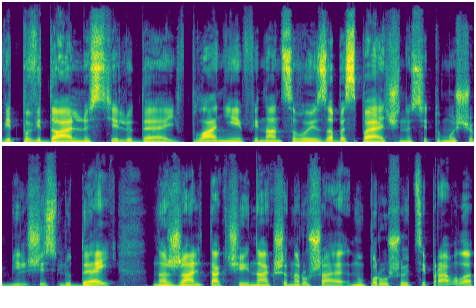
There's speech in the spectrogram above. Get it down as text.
відповідальності людей, в плані фінансової забезпеченості, тому що більшість людей, на жаль, так чи інакше нарушає, ну, порушують ці правила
